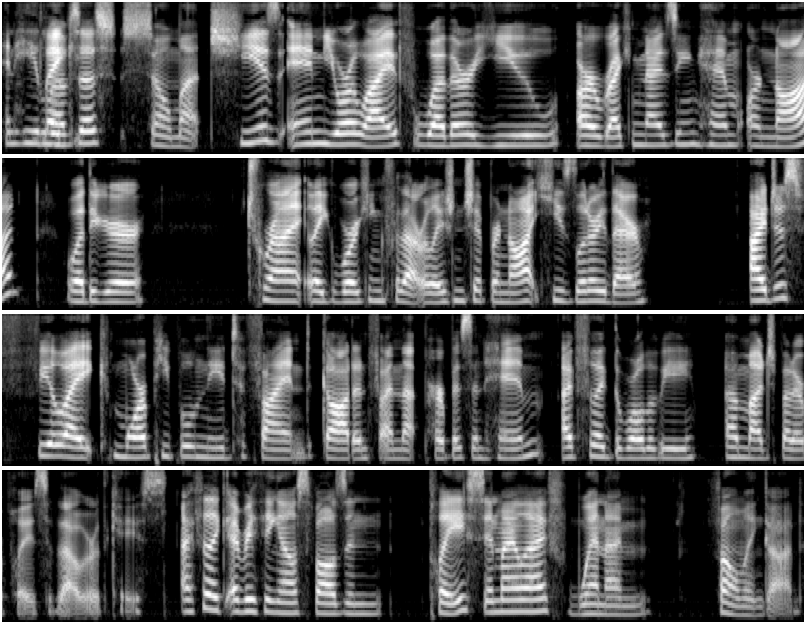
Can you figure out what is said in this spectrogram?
And he Like- loves us so much. He is in your life whether you are recognizing Him or not, whether you're trying, like, working for that relationship or not. He's literally there. I just feel like more people need to find God and find that purpose in Him. I feel like the world would be a much better place if that were the case. I feel like everything else falls in place in my life when I'm following God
